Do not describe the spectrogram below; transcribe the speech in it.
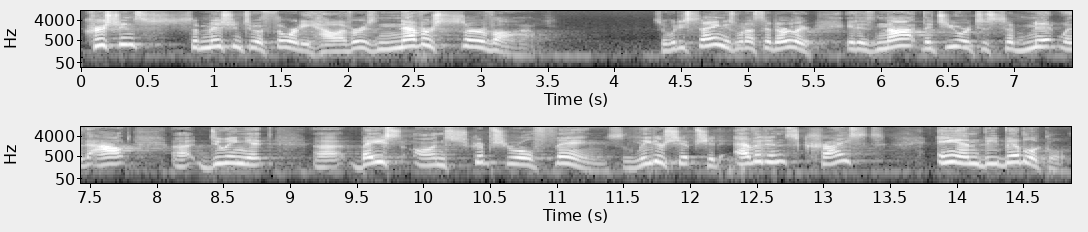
Christian submission to authority, however, is never servile. So, what he's saying is what I said earlier. It is not that you are to submit without uh, doing it uh, based on scriptural things. Leadership should evidence Christ and be biblical.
